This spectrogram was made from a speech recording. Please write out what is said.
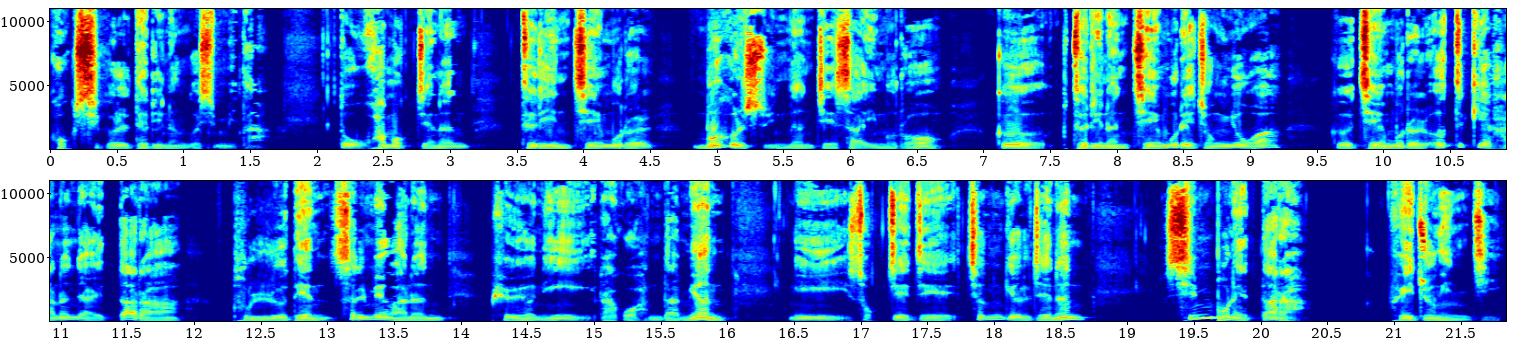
곡식을 드리는 것입니다. 또 화목제는 드린 제물을 먹을 수 있는 제사이므로 그 드리는 제물의 종류와 그 제물을 어떻게 하느냐에 따라 분류된 설명하는 표현이라고 한다면 이 속죄제 정결제는 신분에 따라 회중인지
